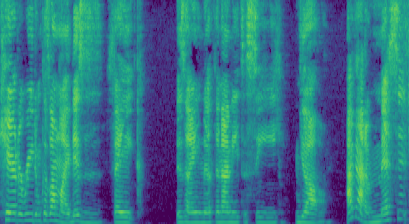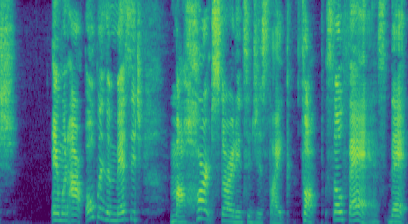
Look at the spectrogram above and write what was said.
care to read them because I'm like, this is fake. This ain't nothing I need to see. Y'all, I got a message. And when I opened the message, my heart started to just like thump so fast that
